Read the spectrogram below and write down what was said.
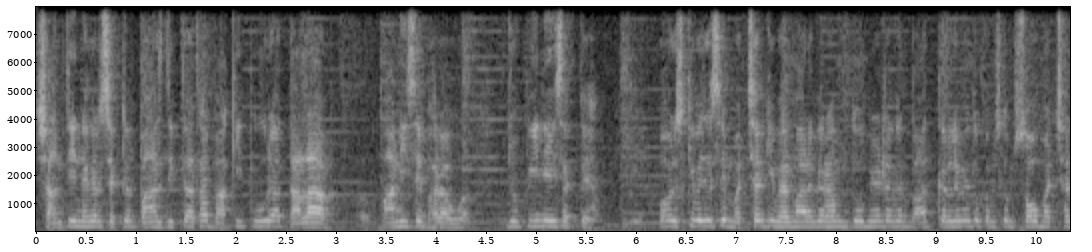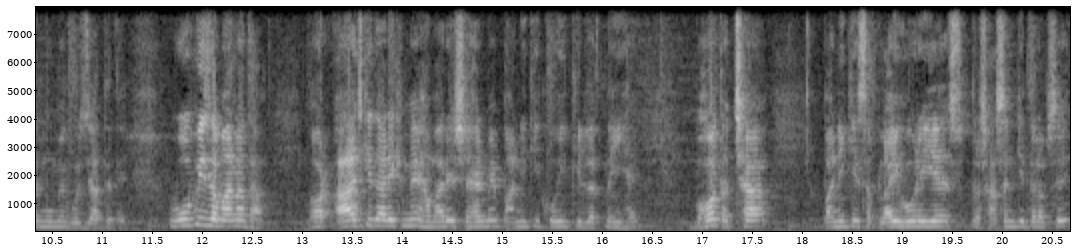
शांति नगर सेक्टर पाँच दिखता था बाकी पूरा तालाब पानी से भरा हुआ जो पी नहीं सकते हम। और उसकी वजह से मच्छर की भरमार अगर हम दो मिनट अगर बात कर ले तो कम से कम सौ मच्छर मुँह में घुस जाते थे। वो भी ज़माना था। और आज की तारीख में हमारे शहर में पानी की कोई किल्लत नहीं है। बहुत अच्छा पानी की सप्लाई हो रही है प्रशासन की तरफ़ से।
